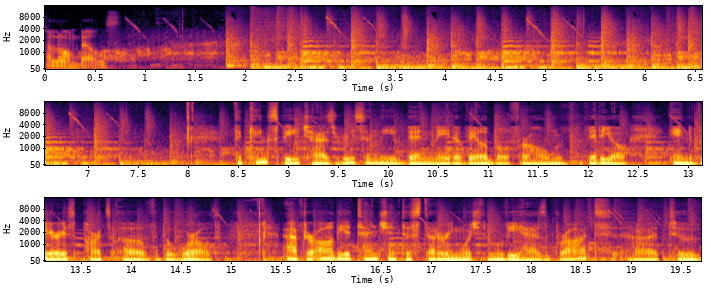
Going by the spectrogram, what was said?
alarm bells. The King's Speech has recently been made available for home video in various parts of the world. After all the attention to stuttering which the movie has brought uh, to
